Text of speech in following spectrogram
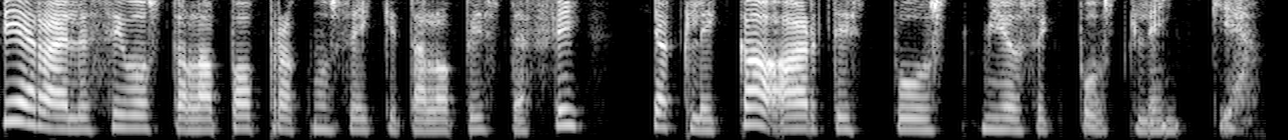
Vieraille sivustolla poprockmusiikkitalo.fi ja klikkaa Artist Boost Music Boost-linkkiä.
